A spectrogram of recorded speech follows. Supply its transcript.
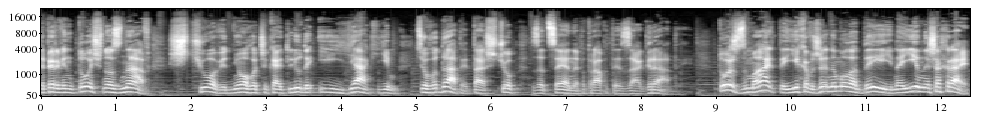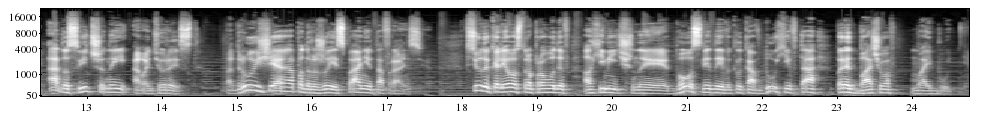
Тепер він точно знав, що від нього чекають люди і як їм цього дати, та щоб за це не потрапити за грати. Тож з Мальти їхав вже не молодий наївний шахрай, а досвідчений авантюрист. Подружжя подорожує Іспанію та Францію. Всюди Каліостро проводив алхімічні досліди, викликав духів та передбачував майбутнє.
